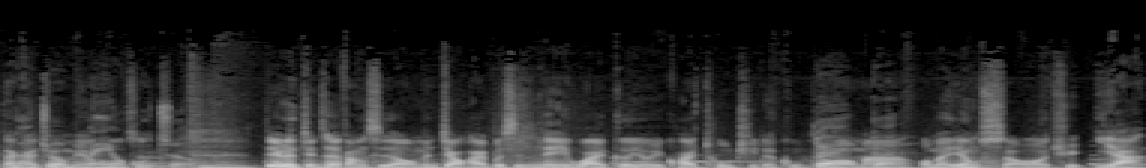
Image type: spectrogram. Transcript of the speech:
大概就没有骨折。嗯。第二个检测方式哦，我们脚踝不是内外各有一块凸起的骨头吗？我们用手去压，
